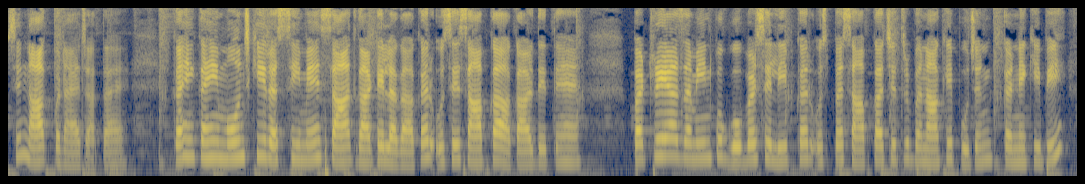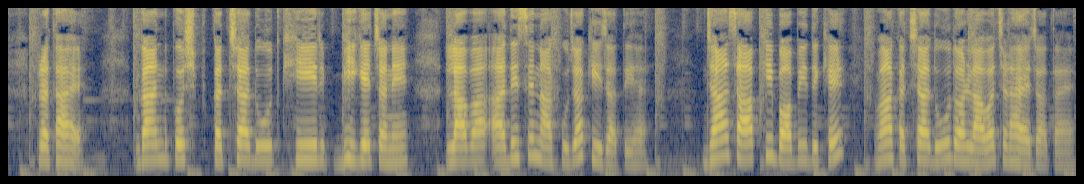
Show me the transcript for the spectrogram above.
से नाक बनाया जाता है। कहीं कहीं मूंज की रस्सी में सात गांठे लगाकर उसे सांप का आकार देते हैं। पटरे या ज़मीन को गोबर से लीप कर उस पर सांप का चित्र बना के पूजन करने की भी प्रथा है। गंध, पुष्प, कच्चा दूध, खीर, भीगे चने, लावा आदि से नाग पूजा की जाती है। जहाँ सांप की बॉबी दिखे, वहाँ कच्चा दूध और लावा चढ़ाया जाता है।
